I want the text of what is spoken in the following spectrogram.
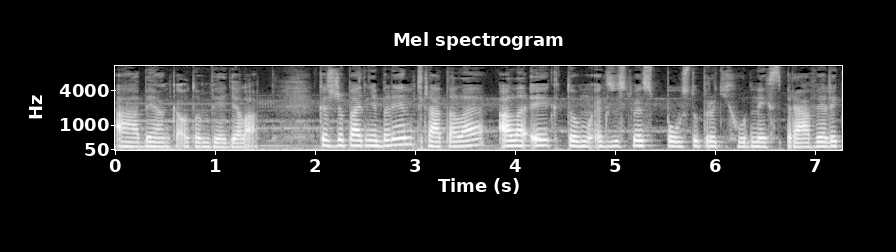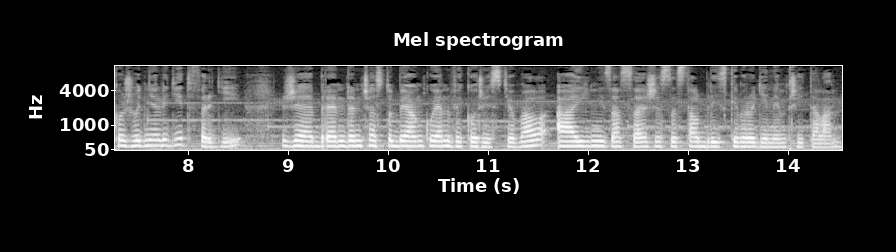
a Bianka o tom věděla. Každopádně byli jen přátelé, ale i k tomu existuje spoustu protichůdných zpráv, jelikož hodně lidí tvrdí, že Brandon často Bianku jen vykořišťoval a jiní zase, že se stal blízkým rodinným přítelem.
